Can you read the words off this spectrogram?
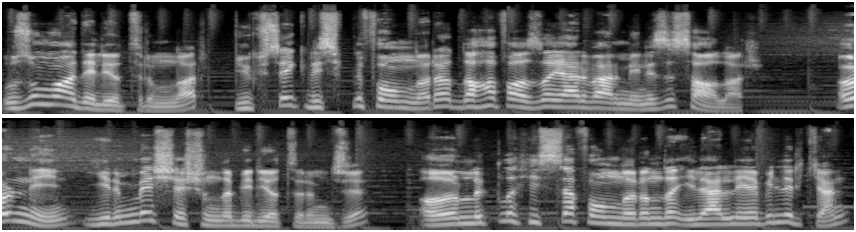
Uzun vadeli yatırımlar yüksek riskli fonlara daha fazla yer vermenizi sağlar. Örneğin 25 yaşında bir yatırımcı ağırlıklı hisse fonlarında ilerleyebilirken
